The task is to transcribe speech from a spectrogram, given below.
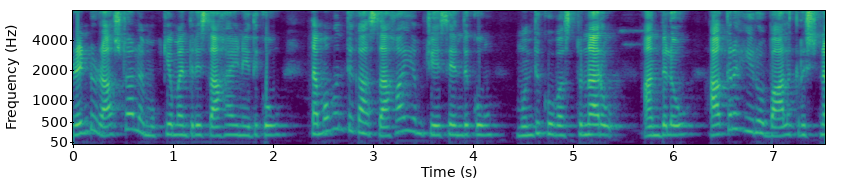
రెండు రాష్ట్రాల ముఖ్యమంత్రి సహాయ నిధికు తమ వంతుగా సహాయం చేసేందుకు ముందుకు వస్తున్నారు. అందులో అగ్రహీరో బాలకృష్ణ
